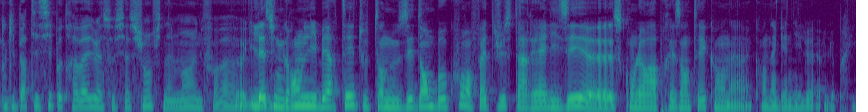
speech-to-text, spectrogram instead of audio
Donc ils participent au travail de l'association finalement une fois. Euh... Ils laissent une grande liberté tout en nous aidant beaucoup en fait juste à réaliser euh, ce qu'on leur a présenté quand on a, quand on a gagné le, le prix.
